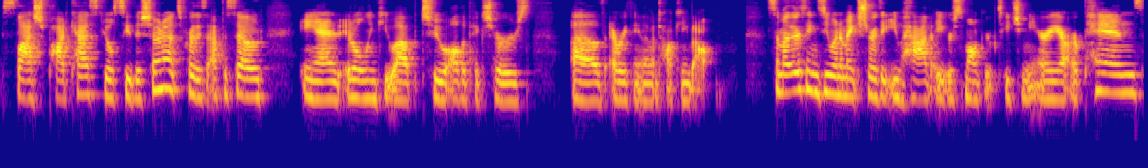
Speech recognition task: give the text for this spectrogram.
slash podcast. You'll see the show notes for this episode and it'll link you up to all the pictures of everything that I'm talking about. Some other things you want to make sure that you have at your small group teaching area are pens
